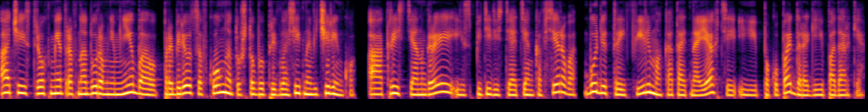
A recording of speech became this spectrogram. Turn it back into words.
Ачи из трех метров над уровнем неба проберется в комнату, чтобы пригласить на вечеринку. А Кристиан Грей из «50 оттенков серого» будет три фильма катать на яхте и покупать дорогие подарки.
